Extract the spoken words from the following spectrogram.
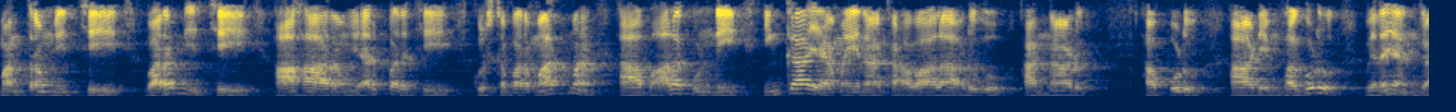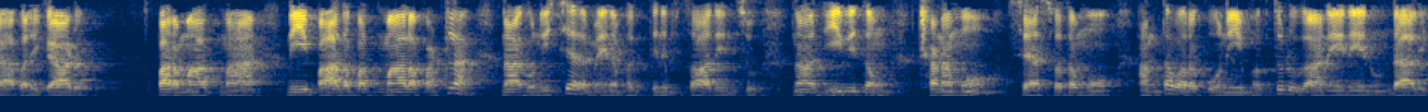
మంత్రం ఇచ్చి వరం ఇచ్చి ఆహారం ఏర్పరిచి కృష్ణ పరమాత్మ ఆ బాలకుణ్ణి ఇంకా ఏమైనా కావాలా అడుగు అన్నాడు. అప్పుడు ఆ డింభకుడు వినయంగా పలికాడు. పరమాత్మ నీ పాదపద్మాల పట్ల నాకు నిశ్చలమైన భక్తిని ప్రసాదించు నా జీవితం క్షణమో శాశ్వతమో అంతవరకు నీ భక్తుడుగానే నేనుండాలి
